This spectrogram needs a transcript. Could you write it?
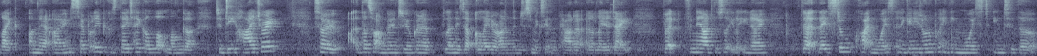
like on their own separately because they take a lot longer to dehydrate. So uh, that's what I'm going to do. I'm going to blend these up later on and then just mix it in the powder at a later date. But for now just let you let you know that they're still quite moist and again you don't want to put anything moist into the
